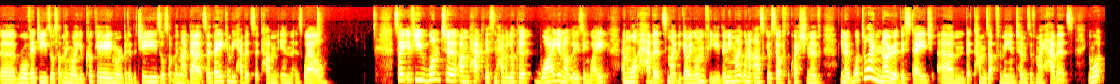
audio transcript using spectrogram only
the raw veggies or something while you're cooking or a bit of the cheese or something like that. So they can be habits that come in as well so, if you want to unpack this and have a look at why you're not losing weight and what habits might be going on for you, then you might want to ask yourself the question of, you know, what do I know at this stage um, that comes up for me in terms of my habits? What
